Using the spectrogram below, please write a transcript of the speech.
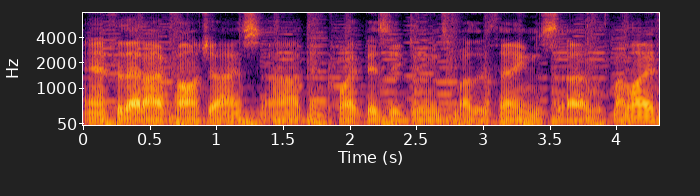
and for that I apologize. Uh, I've been quite busy doing some other things uh, with my life.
